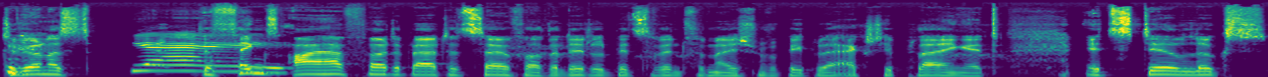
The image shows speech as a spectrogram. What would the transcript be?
to be honest, Yay! the things I have heard about it so far, the little bits of information for people who are actually playing it, it still looks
